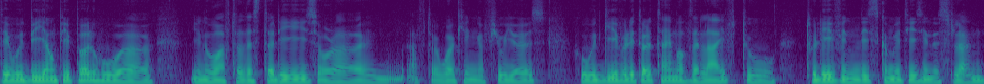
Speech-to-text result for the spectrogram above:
There would be young people who, uh, you know, after their studies or uh, after working a few years, who would give a little time of their life to, to live in these communities in the slum.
